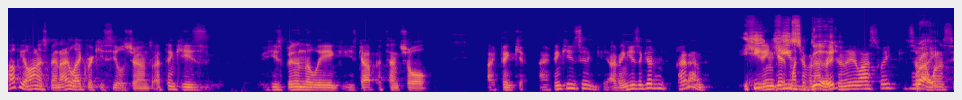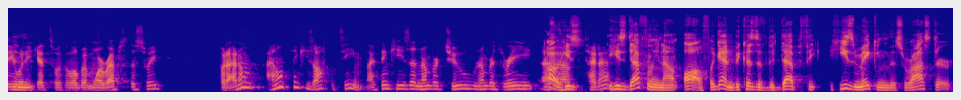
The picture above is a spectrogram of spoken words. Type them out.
I'll be honest, man. I like Ricky Seals Jones. I think he's he's been in the league. He's got potential. I think I think he's a I think he's a good tight end. he, He didn't get much of an good. opportunity last week, so I want to see what he gets with a little bit more reps this week. But I don't, I don't think he's off the team. I think he's a number two, number three. Uh, Oh, he's- tight end. He's definitely not off again because of the depth. He, he's making this roster.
